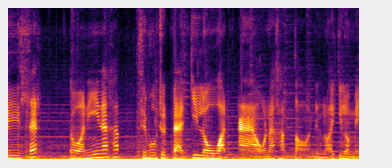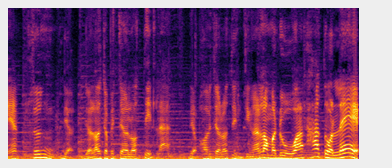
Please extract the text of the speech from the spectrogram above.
รีเซ็ตตัวนี้นะครับ 16.8 กิโลวัตต์อาวนะครับ ต่อ 100 กิโลเมตร ซึ่งเดี๋ยวเดี๋ยวเราจะไปเจอรถติดแล้ว เดี๋ยวพอไปเจอรถติดจริงๆแล้วเรามาดูว่าถ้าตัวเลข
